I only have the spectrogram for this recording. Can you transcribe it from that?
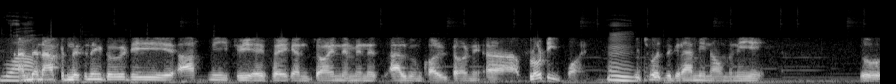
Wow. And then after listening to it, he asked me if, he, if I can join him in his album called Turning, uh, Floating Point, which was the Grammy nominee. So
